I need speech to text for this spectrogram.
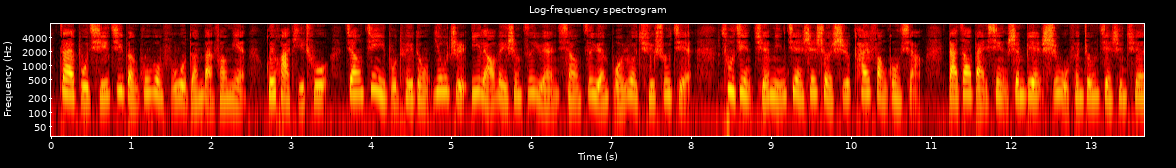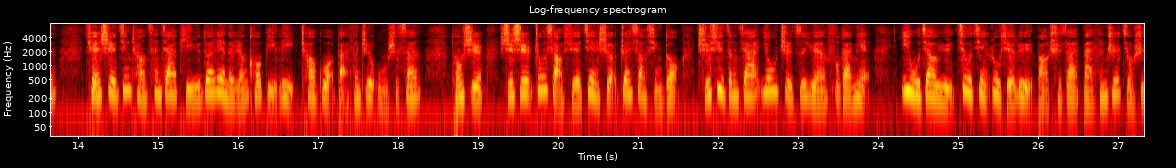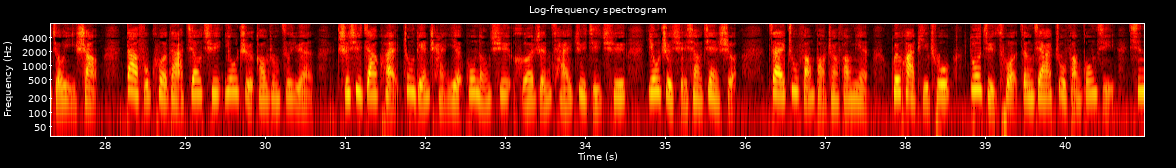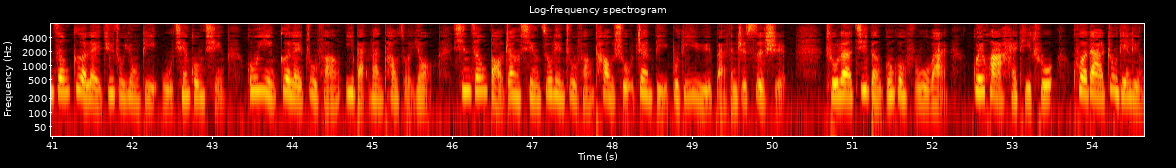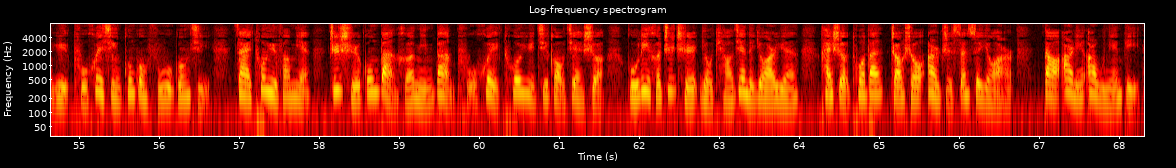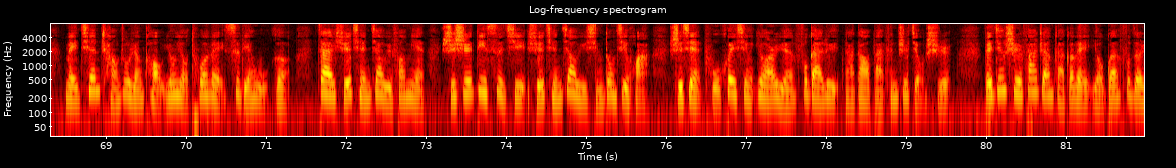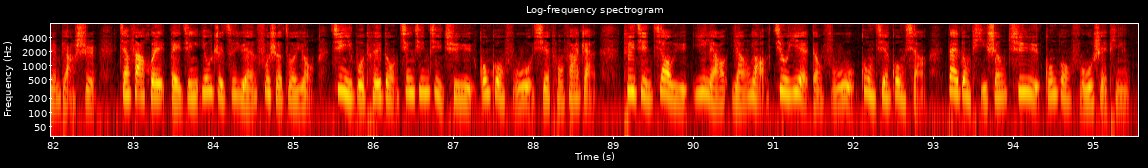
在补齐基本公共服务短板方面，规划提出将进一步推动优质医疗卫生资源向资源薄弱区疏解，促进全民健身设施开放共享，打造百姓身边十五分钟健身圈。全市经常参加体育锻炼的人口比例超过百分之五十三。同时，实施中小学建设专项行动，持续增加优质资源覆盖面。义务教育就近入学率保持在百分之九十九以上，大幅扩大郊区优质高高中资源，持续加快重点产业功能区和人才聚集区优质学校建设。在住房保障方面，规划提出多举措增加住房供给，新增各类居住用地五千公顷，供应各类住房一百万套左右，新增保障性租赁住房套数占比不低于百分之四十。除了基本公共服务外，规划还提出扩大重点领域普惠性公共服务供给，在托育方面支持公办和民办普惠托育机构建设，鼓励和支持有条件的幼儿园开设托班，招收二至三岁幼儿。到二零二五年底，每千常住人口拥有托位四点五个。在学前教育方面，实施第四期学前教育行动计划，实现普惠性幼儿园覆盖率达到百分之九十。北京市发展改革委有关负责人表示，将发挥北京优质资源辐射作用，进一步推动京津冀区域公共服务协同发展，推进教育、医疗、养老、就业等服务共建共享，带动提升区域公共服务水平。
